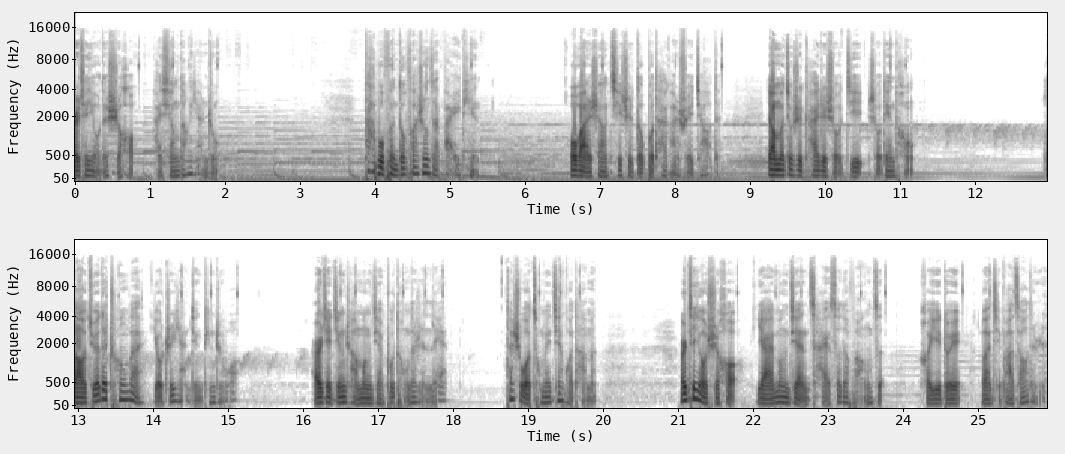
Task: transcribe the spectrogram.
而且有的时候还相当严重，大部分都发生在白天。我晚上其实都不太敢睡觉的，要么就是开着手机、手电筒，老觉得窗外有只眼睛盯着我，而且经常梦见不同的人脸，但是我从没见过他们。而且有时候也爱梦见彩色的房子和一堆乱七八糟的人，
